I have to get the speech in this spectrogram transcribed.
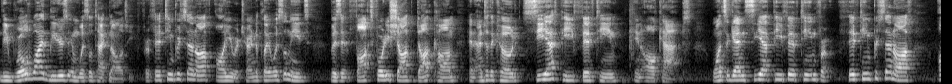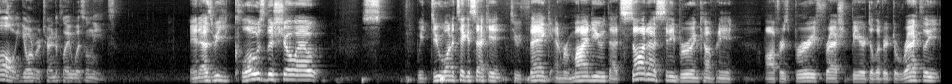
the worldwide leaders in whistle technology. For 15% off all your return to play whistle needs, visit fox40shop.com and enter the code CFP15 in all caps. Once again, CFP15 for 15% off all your return to play whistle needs. And as we close the show out, we do want to take a second to thank and remind you that Sawdust City Brewing Company offers brewery fresh beer delivered directly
